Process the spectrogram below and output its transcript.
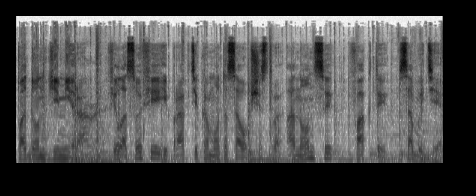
«Подонки мира». Философия и практика мотосообщества. Анонсы, факты, события.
